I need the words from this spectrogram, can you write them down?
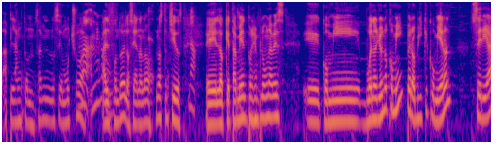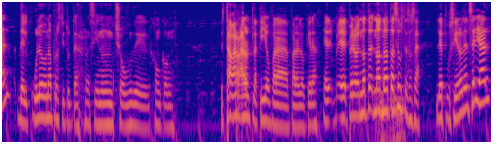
a plancton. Saben, no sé, mucho No, a- no al fondo del océano. No, no están chidos. No. Eh, lo que también, por ejemplo, una vez eh, comí... Bueno, yo no comí, pero vi que comieron cereal del culo de una prostituta. Así en un show de Hong Kong. Estaba raro el platillo para, para lo que era. Eh, eh, pero no te, no, no te asustes, o sea, le pusieron el cereal,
